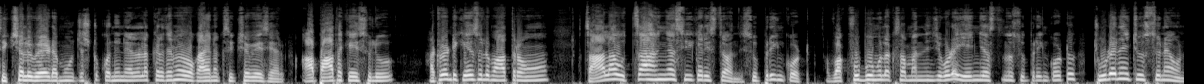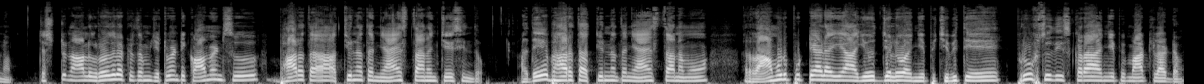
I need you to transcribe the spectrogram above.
శిక్షలు వేయడము జస్ట్ కొన్ని నెలల క్రితమే ఒక ఆయనకు శిక్ష వేశారు. ఆ పాత కేసులు అటువంటి కేసులు మాత్రం చాలా ఉత్సాహంగా స్వీకరిస్తోంది. సుప్రీంకోర్టు వక్ఫ్ భూములకు సంబంధించి కూడా ఏం చేస్తుందో సుప్రీంకోర్టు చూడనే చూస్తూనే ఉన్నాం. జస్ట్ నాలుగు రోజుల క్రితం ఎటువంటి కామెంట్స్ భారత అత్యున్నత న్యాయస్థానం చేసిందో. అదే భారత అత్యున్నత న్యాయస్థానము రాముడు పుట్టాడయ్యా అయోధ్యలో అని చెప్పి చెబితే ప్రూఫ్స్ తీసుకురా అని చెప్పి మాట్లాడడం.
